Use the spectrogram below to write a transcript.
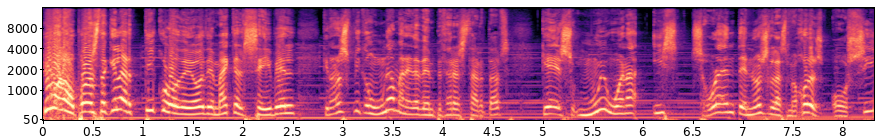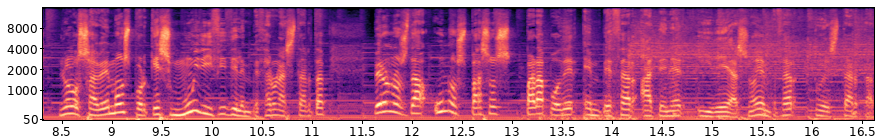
Y bueno, pues hasta aquí el artículo de hoy de Michael Seibel, que nos explica una manera de empezar startups que es muy buena y seguramente no es las mejores, o sí, no lo sabemos porque es muy difícil empezar una startup pero nos da unos pasos para poder empezar a tener ideas, ¿no? Y empezar tu startup.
